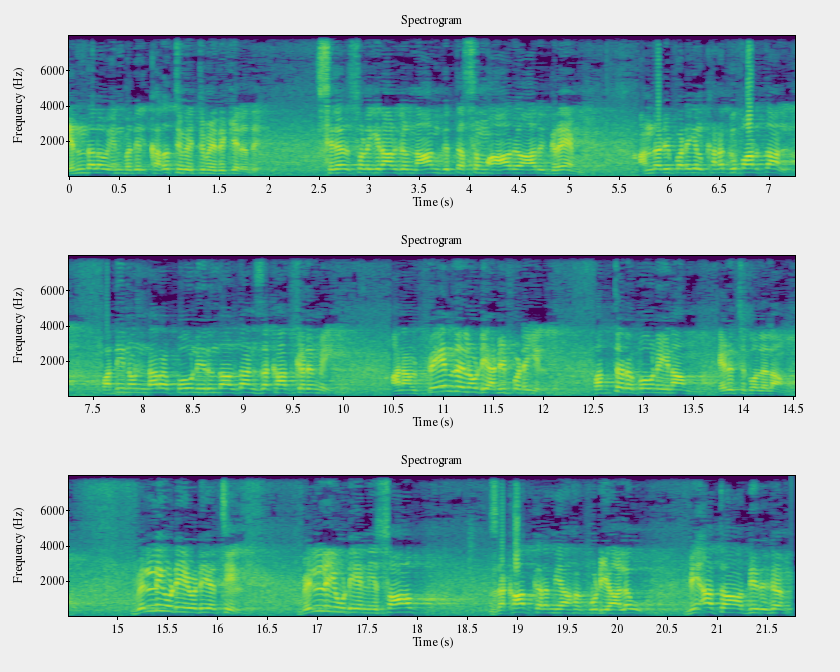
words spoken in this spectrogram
எந்தளவு என்பதில் கருத்து வேற்றுமை இருக்கிறது. சிலர் சொல்கிறார்கள் நான்கு தசம் ஆறு ஆறு கிராம். அந்த அடிப்படையில் கணக்கு பார்த்தால் பதினொன்னரை பவுன் இருந்தால் தான் ஜகாத் கடமை. ஆனால் பேருந்தலுடைய அடிப்படையில் பத்தரை பவுனை நாம் எடுத்துக்கொள்ளலாம் வெள்ளியுடைய விடயத்தில் வெள்ளியுடைய நிசாப் ஜகாத் கடமையாக கூடிய அளவு மியாதா திருகம்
